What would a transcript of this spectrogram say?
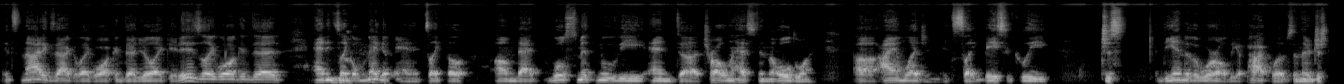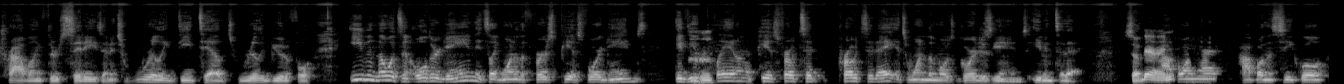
It's not exactly like Walking Dead. You're like it is like Walking Dead, and it's like Omega Man. It's like the um that Will Smith movie and uh, Charlton Heston, the old one. Uh, I Am Legend. It's like basically just the end of the world, the apocalypse, and they're just traveling through cities, and it's really detailed. It's really beautiful. Even though it's an older game, it's like one of the first PS4 games. If you Mhm. play it on the PS Pro, t- Pro today, it's one of the most gorgeous games, even today. So Yeah, hop on that, hop on the sequel.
